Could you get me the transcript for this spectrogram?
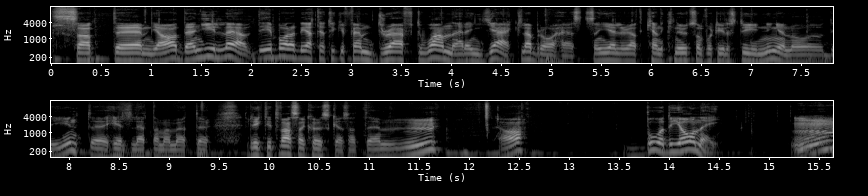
Så att, eh, ja den gillar jag. Det är bara det att jag tycker 5 Draft One är en jäkla bra häst. Sen gäller det att Kent Knutsson får till styrningen och det är ju inte helt lätt när man möter riktigt vassa kuskar. Så att, eh, mm, ja. Både ja och nej. Mm.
